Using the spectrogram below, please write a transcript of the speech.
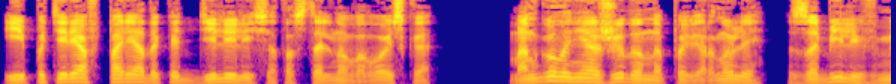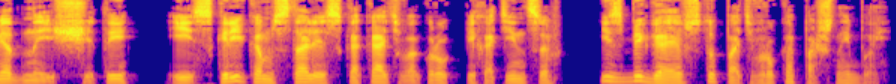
и, потеряв порядок, отделились от остального войска, монголы неожиданно повернули, забили в медные щиты и с криком стали скакать вокруг пехотинцев, избегая вступать в рукопашный бой.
